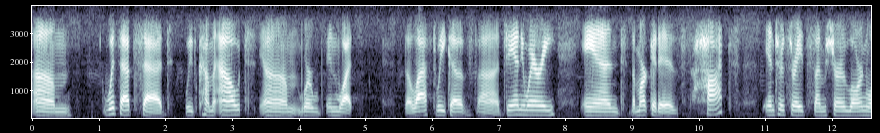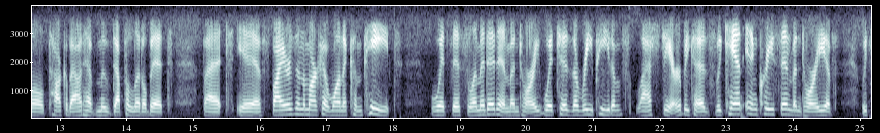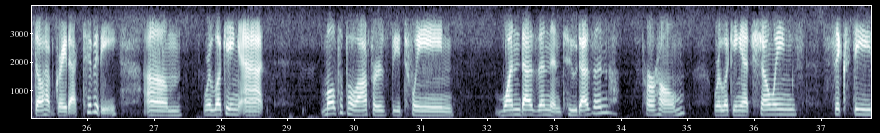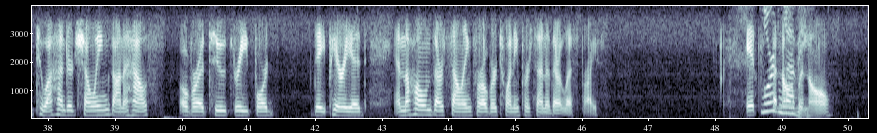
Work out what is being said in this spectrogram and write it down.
Um, with that said, we've come out. Um, we're in what the last week of uh, January, and the market is hot. Interest rates, I'm sure Lauren will talk about, have moved up a little bit. But if buyers in the market want to compete with this limited inventory, which is a repeat of last year because we can't increase inventory if we still have great activity. Um, we're looking at multiple offers between one dozen and two dozen per home. We're looking at showings, 60 to 100 showings on a house over a two, three, four day period, and the homes are selling for over 20% of their list price. It's Lord phenomenal.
